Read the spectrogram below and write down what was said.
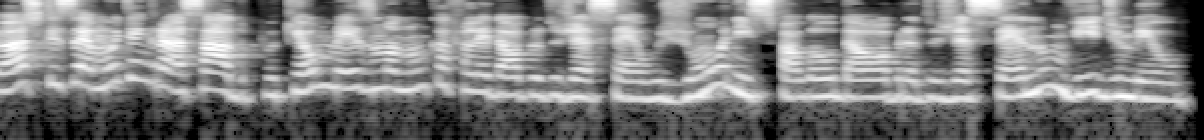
Eu acho que isso é muito engraçado, porque eu mesma nunca falei da obra do Gessé. O Junes falou da obra do Gessé num vídeo meu.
